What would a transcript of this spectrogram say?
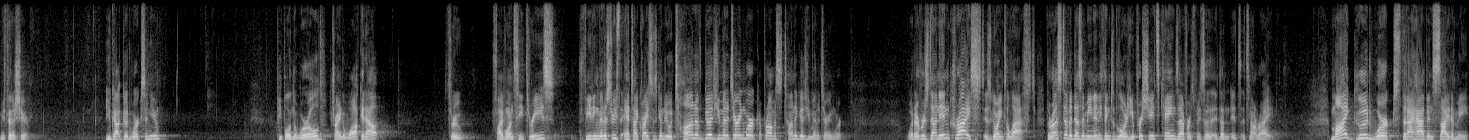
Let me finish here. You've got good works in you? People in the world trying to walk it out through 501c3s, feeding ministries. The Antichrist is going to do a ton of good humanitarian work. I promise, a ton of good humanitarian work. Whatever's done in Christ is going to last. The rest of it doesn't mean anything to the Lord. He appreciates Cain's efforts, but he says it doesn't, it's, it's not right. My good works that I have inside of me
